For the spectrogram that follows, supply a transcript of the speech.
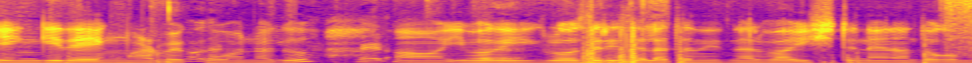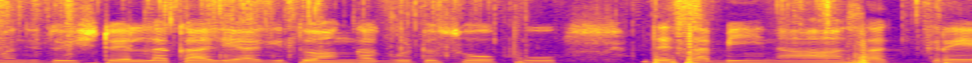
ಹೆಂಗಿದೆ ಹೆಂಗೆ ಮಾಡಬೇಕು ಅನ್ನೋದು. ಇವಾಗ ಈ ಗ್ರೋಸರೀಸ್ ಎಲ್ಲ ತಂದಿದ್ನಲ್ವ? ಇಷ್ಟನ್ನೇ ನಾನು ತೊಗೊಂಬಂದಿದ್ದು. ಇಷ್ಟು ಎಲ್ಲ ಖಾಲಿಯಾಗಿತ್ತು. ಹಂಗಾಗ್ಬಿಟ್ಟು ಸೋಪು ಮತ್ತು ಸಬೀನಾ ಸಕ್ಕರೆ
